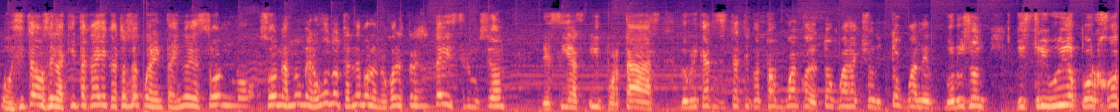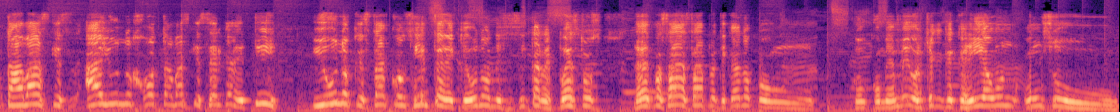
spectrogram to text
o visítanos en la quinta calle 1449, zona, zona número uno. Tenemos los mejores precios de distribución de sillas importadas. Lubricantes estáticos Top One con el Top One Action y Top One Evolution distribuido por J. Vázquez. Hay un J. Vázquez cerca de ti y uno que está consciente de que uno necesita repuestos. La vez pasada estaba platicando con, con, mi amigo el Cheque que quería un, un su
